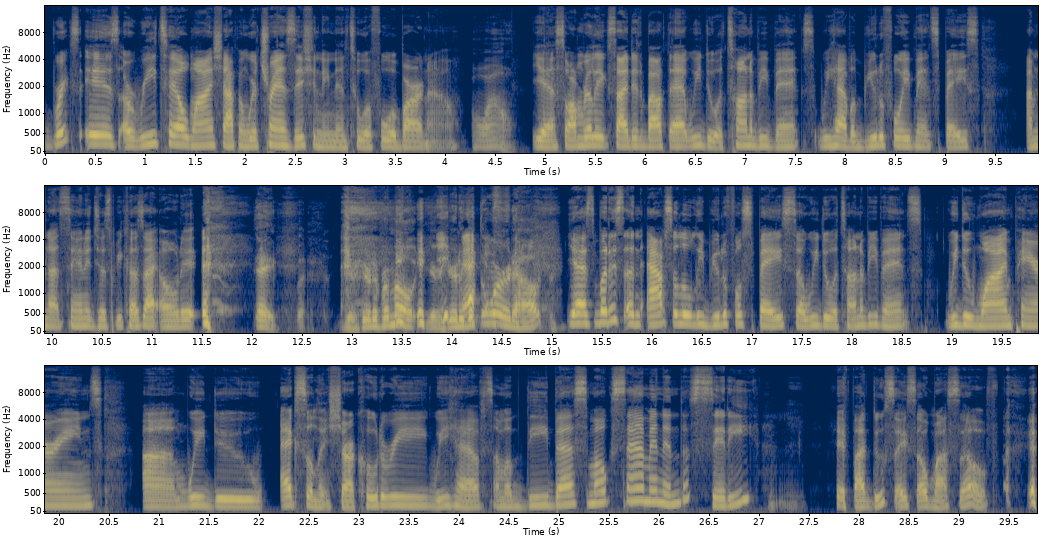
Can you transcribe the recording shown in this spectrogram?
Bricks is a retail wine shop, and we're transitioning into a full bar now. Oh, wow. Yeah, so I'm really excited about that. We do a ton of events. We have a beautiful event space. I'm not saying it just because I own it. Hey, you're here to promote. You're here to get the word out. yes, but it's an absolutely beautiful space. So we do a ton of events. We do wine pairings. Um, we do excellent charcuterie. We have some of the best smoked salmon in the city, if I do say so myself.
